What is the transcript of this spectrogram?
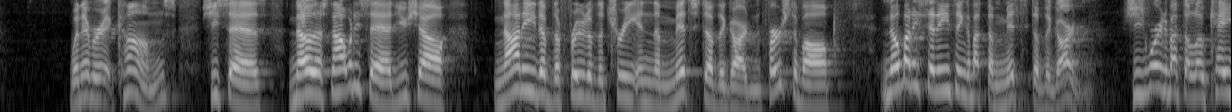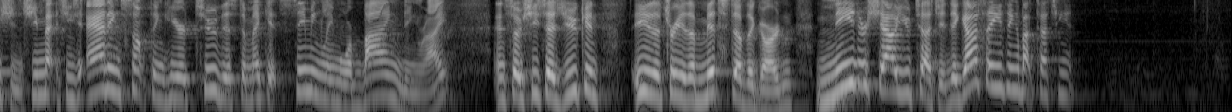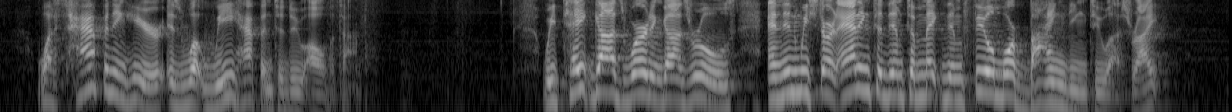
Whenever it comes, she says, No, that's not what he said. You shall not eat of the fruit of the tree in the midst of the garden. First of all, nobody said anything about the midst of the garden. She's worried about the location. She, she's adding something here to this to make it seemingly more binding, right? And so she says, You can eat of the tree in the midst of the garden, neither shall you touch it. Did God say anything about touching it? What's happening here is what we happen to do all the time. We take God's word and God's rules, and then we start adding to them to make them feel more binding to us, right?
